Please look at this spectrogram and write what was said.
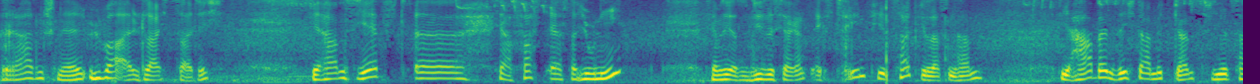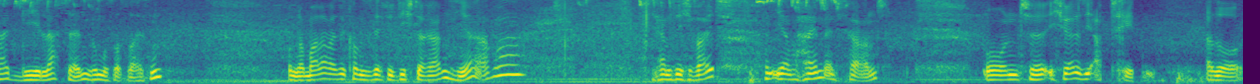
rasend schnell, überall gleichzeitig. Wir haben es jetzt äh, ja, fast 1. Juni. Die haben sich also dieses Jahr ganz extrem viel Zeit gelassen haben. Die haben sich damit ganz viel Zeit gelassen, so muss das heißen. Und normalerweise kommen sie sehr viel dichter ran hier, aber die haben sich weit von ihrem Heim entfernt. Und äh, ich werde sie abtreten. Also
